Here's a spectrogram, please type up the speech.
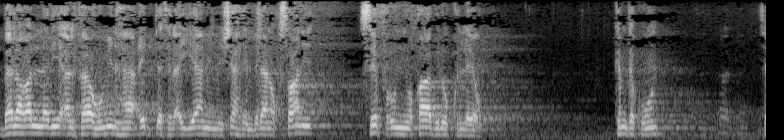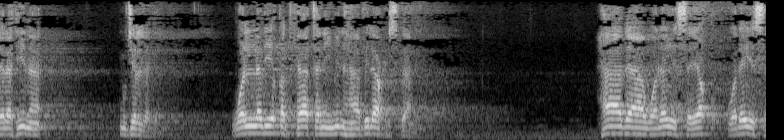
بلغ الذي ألفاه منها عدة الأيام من شهر بلا نقصان صفر يقابل كل يوم. كم تكون؟ ثلاثين مجلدا. والذي قد فاتني منها بلا حسبان. هذا وليس يق وليس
